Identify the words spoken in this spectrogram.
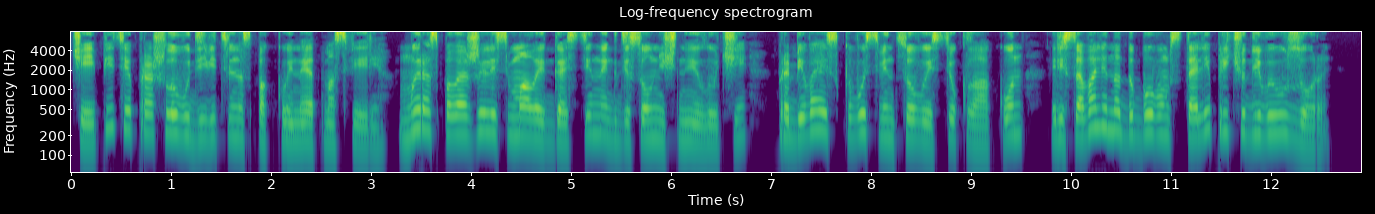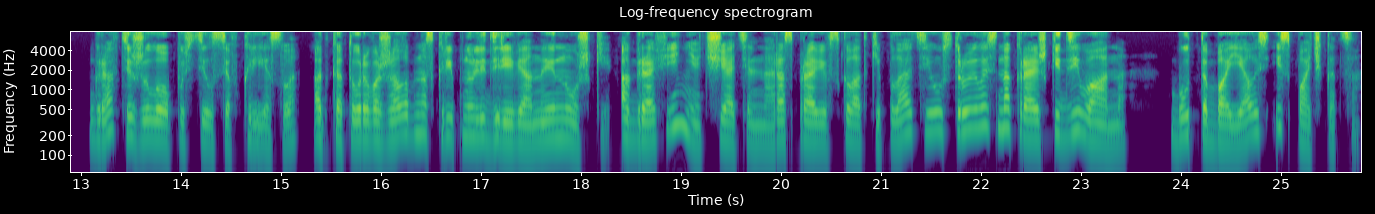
Чаепитие прошло в удивительно спокойной атмосфере. Мы расположились в малой гостиной, где солнечные лучи, пробиваясь сквозь свинцовые стекла окон, рисовали на дубовом столе причудливые узоры. Граф тяжело опустился в кресло, от которого жалобно скрипнули деревянные ножки, а графиня, тщательно расправив складки платья, устроилась на краешке дивана, будто боялась испачкаться.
